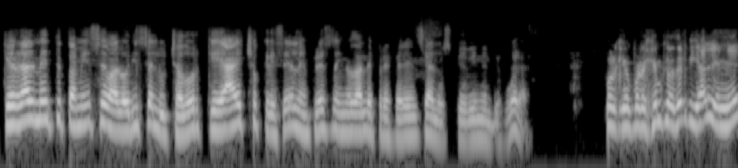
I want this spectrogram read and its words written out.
que realmente también se valorice al luchador que ha hecho crecer a la empresa y no darle preferencia a los que vienen de fuera. Porque, por ejemplo, Derby Allen, ¿eh?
